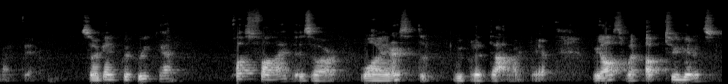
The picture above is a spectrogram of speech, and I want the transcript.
right there. So again, quick recap. Plus 5 is our y-intercept. We put a dot right there. We also went up 2 units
